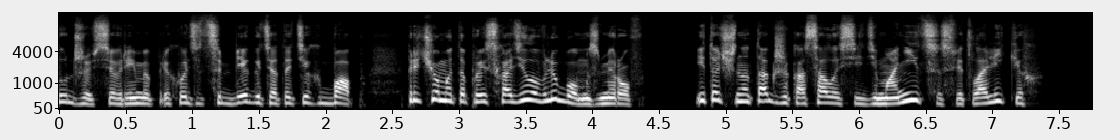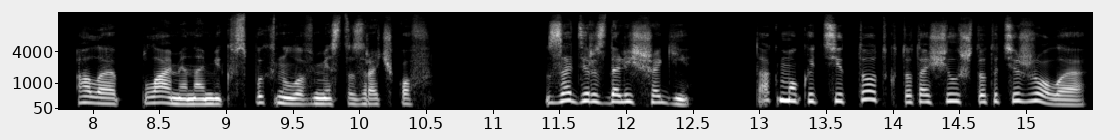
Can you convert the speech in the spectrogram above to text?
Тут же все время приходится бегать от этих баб, причем это происходило в любом из миров. И точно так же касалось и демониц, и светлоликих. Алое пламя на миг вспыхнуло вместо зрачков. Сзади раздались шаги. Так мог идти тот, кто тащил что-то тяжелое.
